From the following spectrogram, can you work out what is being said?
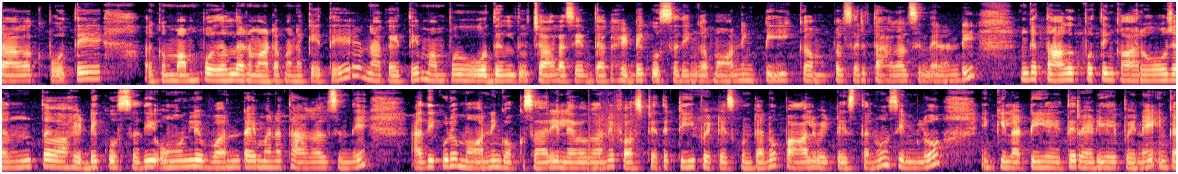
తాగకపోతే ఇంకా మంపు వదలదు అనమాట మనకైతే. నాకైతే మంపు వదలదు. చాలాసేపు దాకా హెడేక్ వస్తుంది. ఇంకా మార్నింగ్ టీ కంపల్సరీ తాగాల్సిందేనండి. ఇంకా తాగకపోతే ఇంకా ఆ రోజంతా హెడేక్ వస్తుంది. ఓన్లీ వన్ టైం అయినా తాగాల్సిందే. అది కూడా మార్నింగ్ ఒక్కసారి లేవగానే ఫస్ట్ అయితే టీ పెట్టేసుకుంటాను. పాలు పెట్టేస్తాను సిమ్లో. ఇంక ఇలా టీ అయితే రెడీ అయిపోయినాయి. ఇంకా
